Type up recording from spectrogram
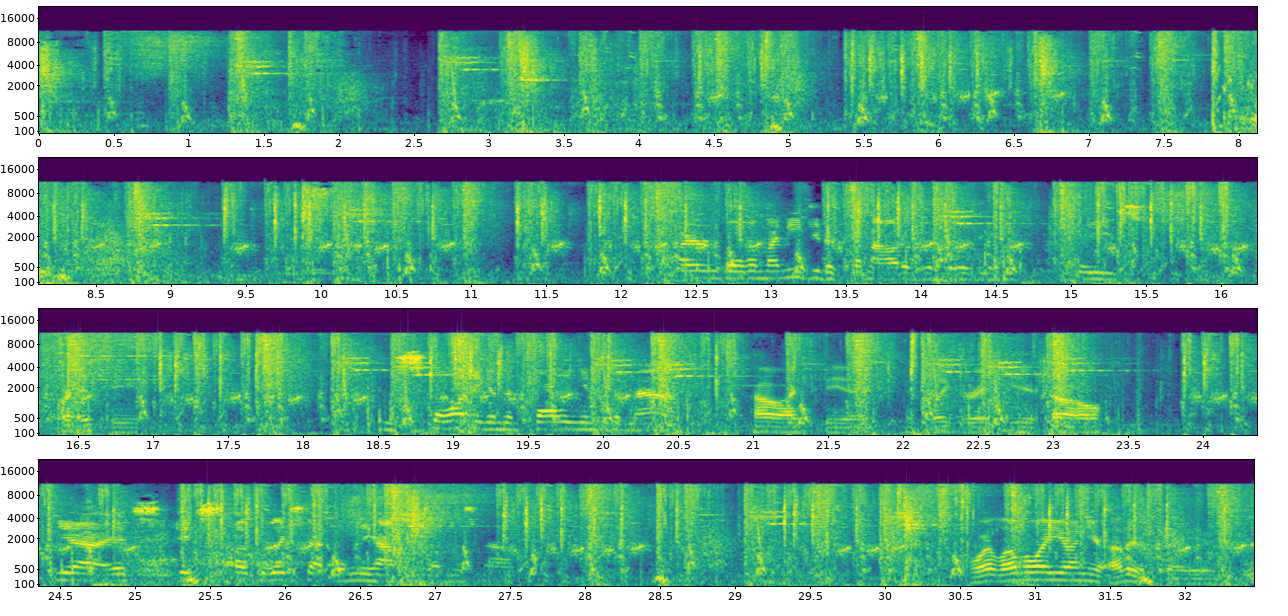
Iron Golem, I need you to come out of the Oblivion, please. Where is he? He's spawning and then falling into the map. Oh, I see it. It's like right here. Oh, Yeah, it's it's a glitch that only happens on this map. what level are you on your other save?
